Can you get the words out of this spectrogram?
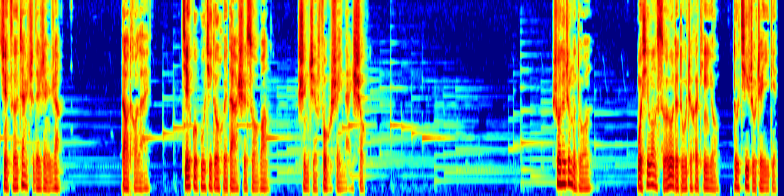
选择暂时的忍让，到头来，结果估计都会大失所望，甚至覆水难收。说了这么多，我希望所有的读者和听友都记住这一点：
